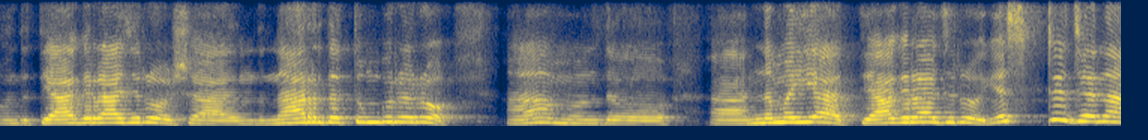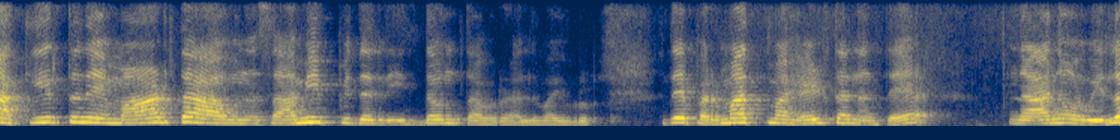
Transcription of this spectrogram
ಒಂದು ತ್ಯಾಗರಾಜರು, ಶಾ, ಒಂದು ನಾರದ ತುಂಬುರರು ಒಂದು ಅನ್ನಮಯ್ಯ ತ್ಯಾಗರಾಜರು, ಎಷ್ಟು ಜನ ಕೀರ್ತನೆ ಮಾಡ್ತಾ ಅವನ ಸಾಮೀಪ್ಯದಲ್ಲಿ ಇದ್ದಂಥವ್ರು ಅಲ್ವಾ ಇವರು? ಅದೇ ಪರಮಾತ್ಮ ಹೇಳ್ತಾನಂತೆ ನಾನು ಎಲ್ಲ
